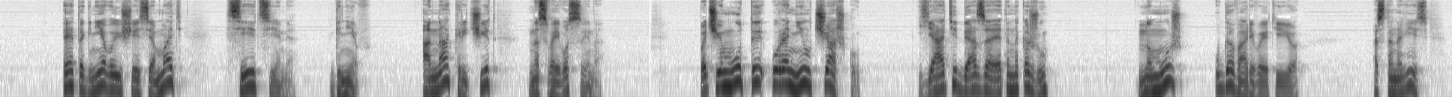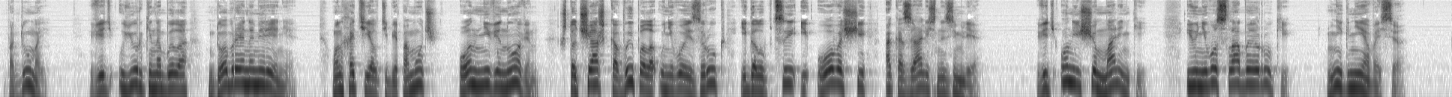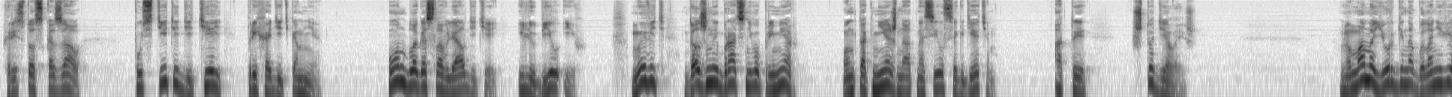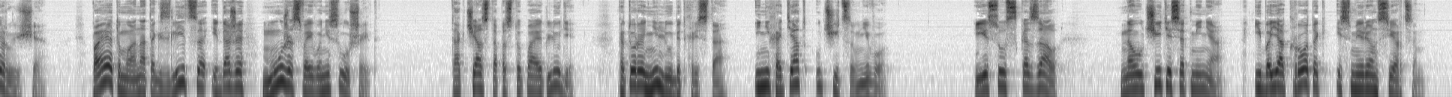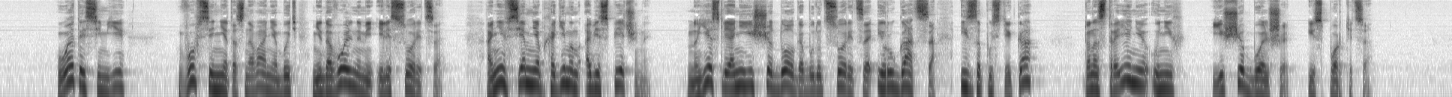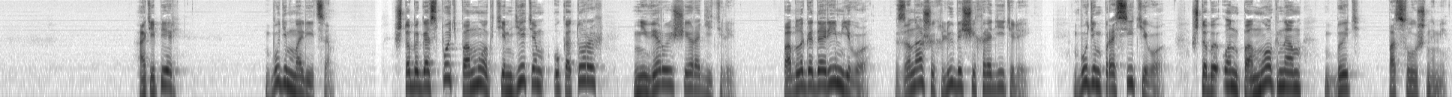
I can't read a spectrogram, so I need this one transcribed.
Эта гневающаяся мать – сеет семя, гнев. Она кричит на своего сына. «Почему ты уронил чашку? Я тебя за это накажу». Но муж уговаривает ее. «Остановись, подумай, ведь у Юргена было доброе намерение. Он хотел тебе помочь, он не виновен, что чашка выпала у него из рук, и голубцы, и овощи оказались на земле ведь он еще маленький, и у него слабые руки. Не гневайся. Христос сказал, «Пустите детей приходить ко мне». Он благословлял детей и любил их. Мы ведь должны брать с него пример. Он так нежно относился к детям. А ты что делаешь? Но мама Юргена была неверующая. Поэтому она так злится и даже мужа своего не слушает. Так часто поступают люди, которые не любят Христа и не хотят учиться у Него. Иисус сказал, «Научитесь от Меня, ибо Я кроток и смирен сердцем». У этой семьи вовсе нет основания быть недовольными или ссориться. Они всем необходимым обеспечены. Но если они еще долго будут ссориться и ругаться из-за пустяка, то настроение у них еще больше испортится. А теперь будем молиться, чтобы Господь помог тем детям, у которых неверующие родители. Поблагодарим Его за наших любящих родителей. Будем просить Его, чтобы Он помог нам быть послушными.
